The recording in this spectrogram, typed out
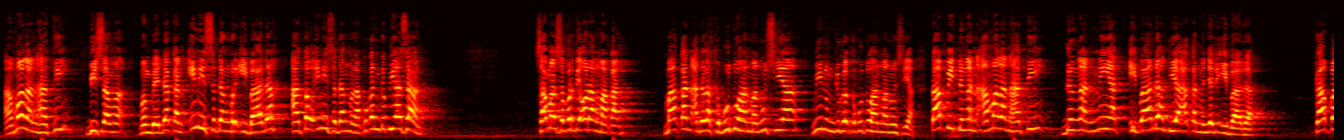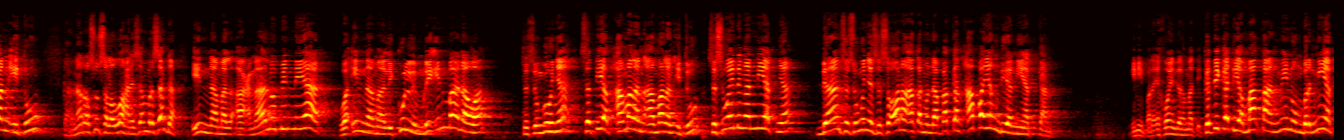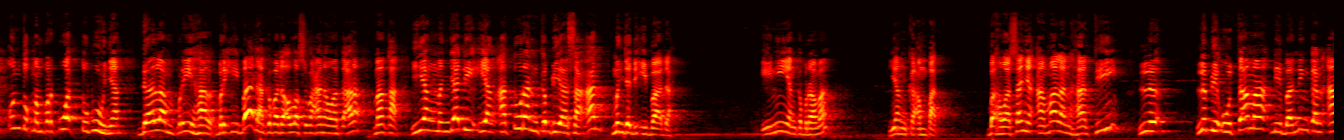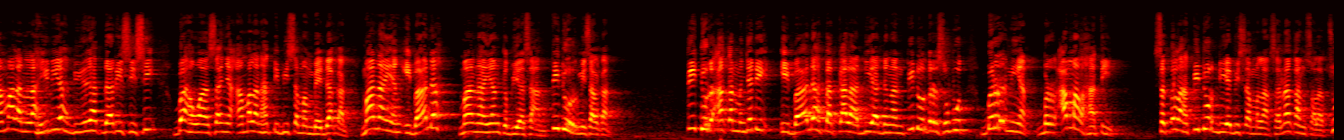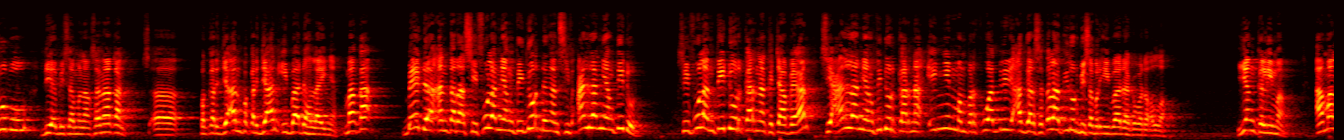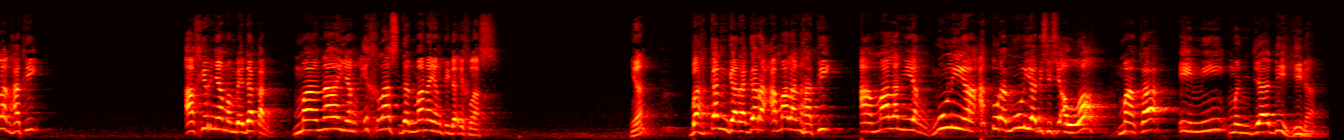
Amalan hati bisa membedakan ini sedang beribadah atau ini sedang melakukan kebiasaan. Sama seperti orang makan. Makan adalah kebutuhan manusia, minum juga kebutuhan manusia. Tapi dengan amalan hati, dengan niat ibadah dia akan menjadi ibadah. Kapan itu? Karena Rasul Shallallahu Alaihi Wasallam bersabda, Innamal a'malu bin niat, wa likulli imri'in manawa. Sesungguhnya setiap amalan-amalan itu sesuai dengan niatnya dan sesungguhnya seseorang akan mendapatkan apa yang dia niatkan. Ini para ikhwan yang dirahmati. Ketika dia makan, minum, berniat untuk memperkuat tubuhnya dalam perihal beribadah kepada Allah Subhanahu wa taala, maka yang menjadi yang aturan kebiasaan menjadi ibadah. Ini yang keberapa? Yang keempat. Bahwasanya amalan hati le, lebih utama dibandingkan amalan lahiriah dilihat dari sisi bahwasanya amalan hati bisa membedakan mana yang ibadah, mana yang kebiasaan. Tidur misalkan. Tidur akan menjadi ibadah tatkala dia dengan tidur tersebut berniat, beramal hati. Setelah tidur dia bisa melaksanakan sholat subuh, dia bisa melaksanakan uh, pekerjaan-pekerjaan ibadah lainnya. Maka beda antara si fulan yang tidur dengan si alan yang tidur. Si fulan tidur karena kecapean, si alan yang tidur karena ingin memperkuat diri agar setelah tidur bisa beribadah kepada Allah. Yang kelima, amalan hati akhirnya membedakan mana yang ikhlas dan mana yang tidak ikhlas. Ya. Bahkan gara-gara amalan hati, amalan yang mulia, aturan mulia di sisi Allah, maka ini menjadi hina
